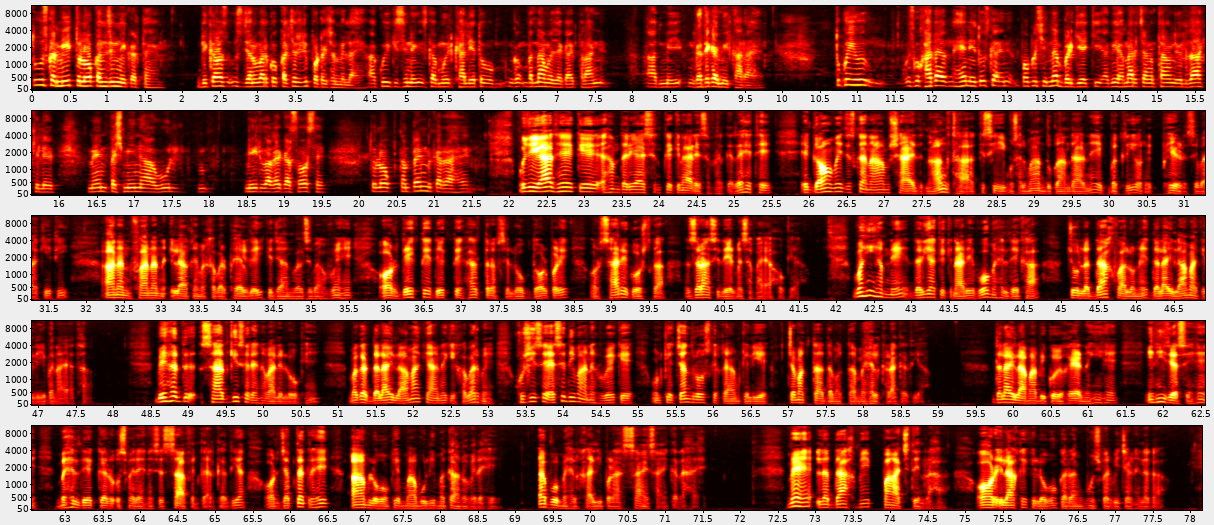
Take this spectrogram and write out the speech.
تو اس کا میٹ تو لوگ کنزیوم نہیں کرتے ہیں۔ بیکاز اس جانور کو کلچرلی پروٹیکشن ملا ہے۔ اور کوئی کسی نے اس کا میٹ کھا لیا تو وہ بدنام ہو جائے گا۔ فلان آدمی گدے کا میٹ کھا رہا ہے۔ تو کوئی اس کو کھاتا ہے نہیں تو اس کا پاپولیشن اتنا بڑھ گیا کہ ابھی ہمارے چنگتھان جو لداخ کے لیے مین پشمینہ وول میٹ وغیرہ کا سورس ہے۔ تو لوگ کمپلین بھی کر رہا ہے۔ مجھے یاد ہے کہ ہم دریائے سندھ کے کنارے سفر کر رہے تھے۔ ایک گاؤں میں جس کا نام شاید نانگ تھا، کسی مسلمان دکاندار نے ایک بکری اور ایک بھیڑ ذبح کی تھی۔ آنن فانن علاقے میں خبر پھیل گئی کہ جانور ذبح ہوئے ہیں اور دیکھتے دیکھتے ہر طرف سے لوگ دوڑ پڑے اور سارے گوشت کا ذرا سی دیر میں صفایا ہو گیا۔ وہیں ہم نے دریا کے کنارے وہ محل دیکھا جو لداخ والوں نے دلائی لاما کے لیے بنایا تھا۔ بے حد سادگی سے رہنے والے لوگ ہیں، مگر دلائی لاما کے آنے کی خبر میں خوشی سے ایسے دیوانے ہوئے کہ ان کے چند روز کے قیام کے لیے چمکتا دمکتا محل کھڑا کر دیا۔ دلائی لاما بھی کوئی غیر نہیں ہے، انہی جیسے ہیں، محل دیکھ کر اس میں رہنے سے صاف انکار کر دیا اور جب تک رہے عام لوگوں کے معمولی مکانوں میں رہے۔ اب وہ محل خالی پڑا سائیں سائیں کر رہا ہے۔ میں لداخ میں پانچ دن رہا اور علاقے کے لوگوں کا رنگ مجھ پر بھی چڑھنے لگا۔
